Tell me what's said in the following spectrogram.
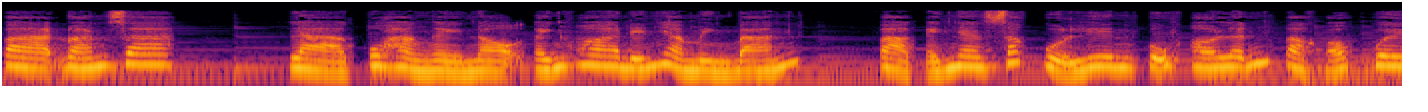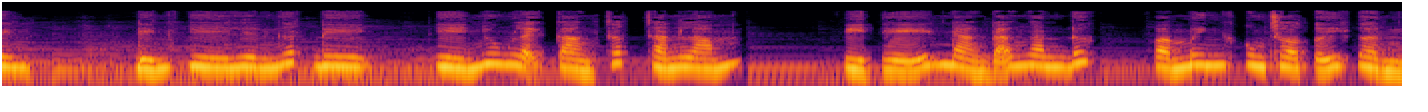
và đoán ra là cô hàng ngày nọ gánh hoa đến nhà mình bán và cái nhan sắc của Liên cũng khó lẫn và khó quên. Đến khi Liên ngất đi thì Nhung lại càng chắc chắn lắm. Vì thế nàng đã ngăn Đức và Minh không cho tới gần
